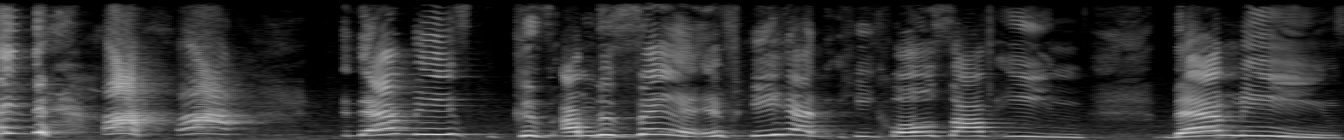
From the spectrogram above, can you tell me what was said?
like that, that means because I'm just saying if he had he closed off Eden, that means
